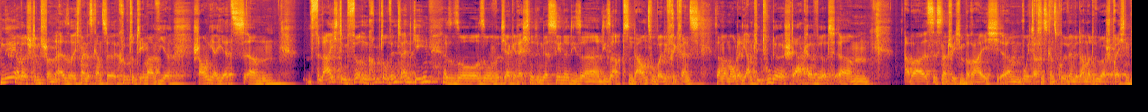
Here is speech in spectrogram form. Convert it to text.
Nee, aber es stimmt schon. Also ich meine, das ganze Krypto-Thema, wir schauen ja jetzt ähm, vielleicht dem vierten Krypto-Winter entgegen. Also so, so wird ja gerechnet in der Szene, diese, diese Ups und Downs, wobei die Frequenz, sagen wir mal, oder die Amplitude stärker wird. Ähm, aber es ist natürlich ein Bereich, ähm, wo ich dachte, es ist ganz cool, wenn wir da mal drüber sprechen.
